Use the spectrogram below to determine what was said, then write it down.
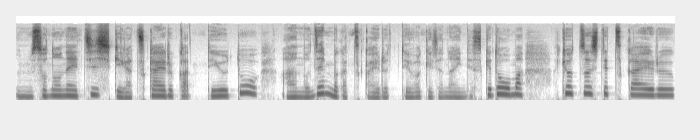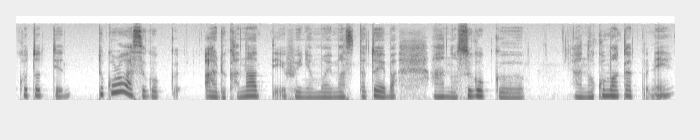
うん、そのね知識が使えるかっていうとあの全部が使えるっていうわけじゃないんですけど、まあ、共通して使えることっていうところはすごくあるかなっていうふうに思います。例えばあのすごくあの細かくね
